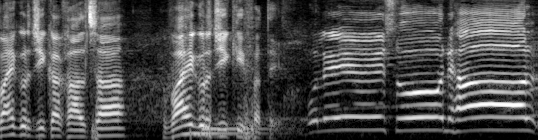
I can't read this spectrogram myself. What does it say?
ਵਾਹਿਗੁਰੂ ਜੀ ਕਾ ਖਾਲਸਾ, ਵਾਹਿਗੁਰੂ ਜੀ ਕੀ ਫਤਿਹ। ਬੋਲੇ ਸੋ ਨਿਹਾਲ।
